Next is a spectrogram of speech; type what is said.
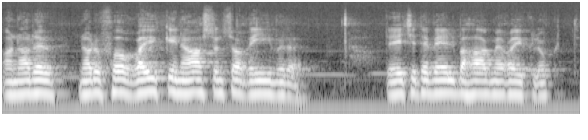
Og når du, når du får røyk i nesen, så river det. Det er ikke til velbehag med røyklukt.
